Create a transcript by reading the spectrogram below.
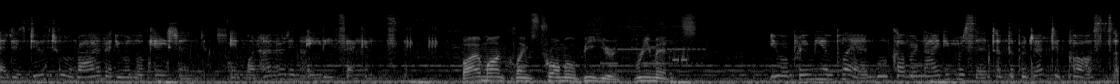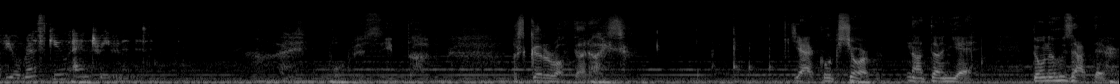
and is due to arrive at your location in 180 seconds. Biomon claims trauma will be here in three minutes. Your premium plan will cover 90% of the projected costs of your rescue and treatment. Pobrecita. Let's get her off that ice. Jack, look sharp. Not done yet. Don't know who's out there.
